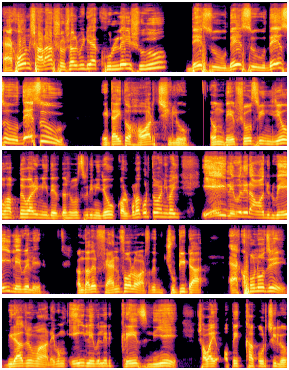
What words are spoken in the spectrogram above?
এখন সারা সোশ্যাল মিডিয়া খুললেই শুধু, দেসু দেসু দেসু দেসু। এটাই তো হওয়ার ছিল। এবং দেব শুভশ্রী নিজেও ভাবতে পারিনি দেবদা শুভশ্রী নিজেও কল্পনা করতে পারিনি, ভাই, এই লেভেলের আওয়াজ উঠবে, এই লেভেলের। কারণ তাদের ফ্যান ফলোয়ার তাদের জুটিটা এখনও যে বিরাজমান এবং এই লেভেলের ক্রেজ নিয়ে সবাই অপেক্ষা করছিল,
